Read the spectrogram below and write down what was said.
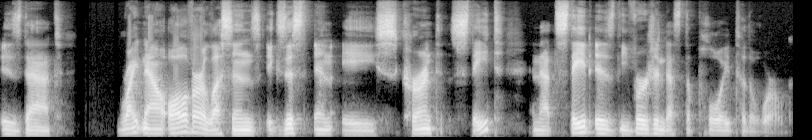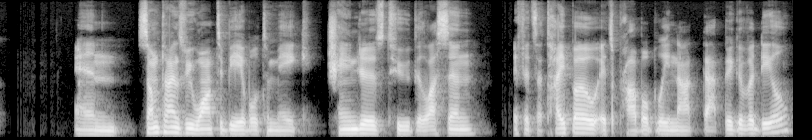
is that right now all of our lessons exist in a current state, and that state is the version that's deployed to the world. And sometimes we want to be able to make changes to the lesson. If it's a typo, it's probably not that big of a deal,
